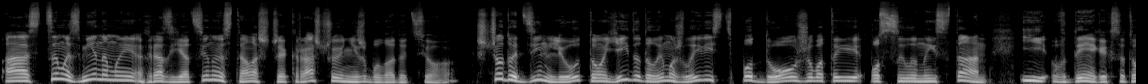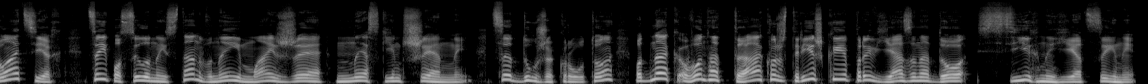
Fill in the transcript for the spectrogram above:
а з цими змінами гра з гіациною стала ще кращою, ніж була до цього. Щодо Дзінлю, то їй додали можливість подовжувати посилений стан, і в деяких ситуаціях цей посилений стан в неї майже нескінченний. Це дуже круто, однак вона також трішки прив'язана до сігни гіацини,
